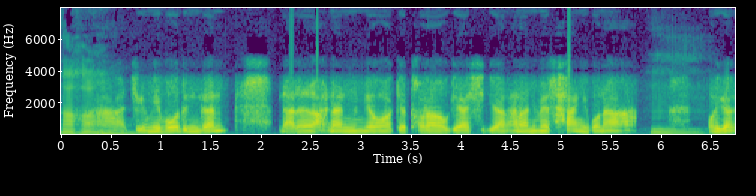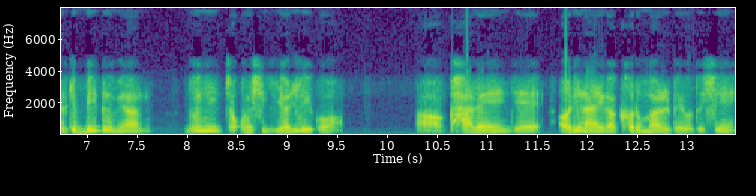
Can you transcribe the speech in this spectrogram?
아하. 아, 지금 이 모든 건 나를 하나님 여호와께 돌아오게 하시기 위한 하나님의 사랑이구나. 음. 우리가 그렇게 믿으면 눈이 조금씩 열리고 어, 발에 이제 어린아이가 걸음마를 배우듯이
